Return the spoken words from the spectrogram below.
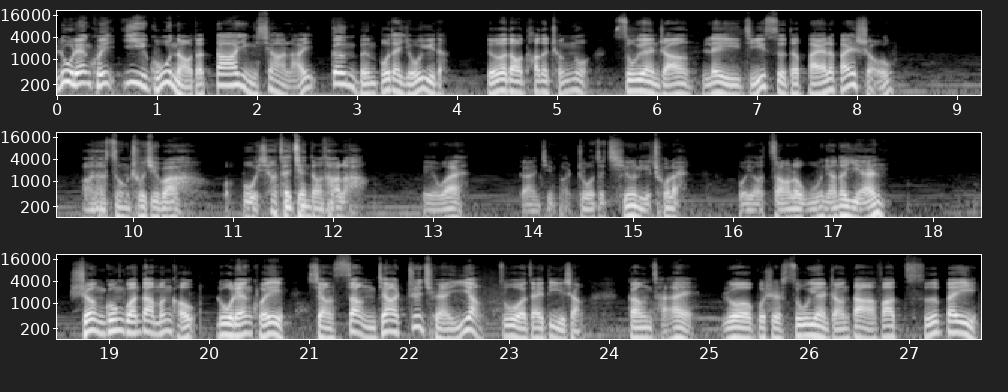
陆连魁一股脑的答应下来，根本不带犹豫的。得到他的承诺，苏院长累极似的摆了摆手：“把他送出去吧，我不想再见到他了。另外，赶紧把桌子清理出来，不要脏了吴娘的眼。”圣公馆大门口，陆连魁像丧家之犬一样坐在地上。刚才若不是苏院长大发慈悲，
